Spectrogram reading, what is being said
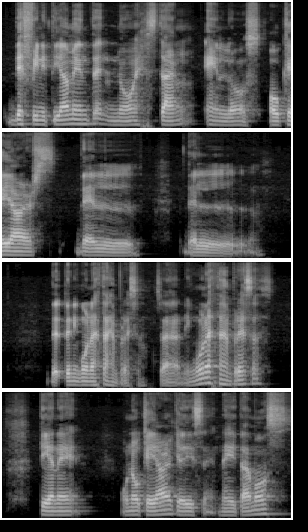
definitivamente no están en los OKRs del, del, de, ninguna de estas empresas. O sea, ninguna de estas empresas tiene un OKR que dice, necesitamos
